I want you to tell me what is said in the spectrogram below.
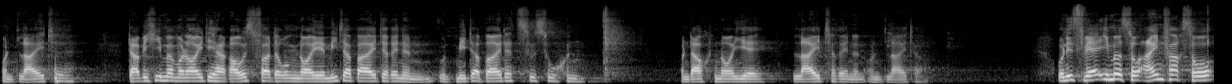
und leite, da habe ich immer neu die Herausforderung, neue Mitarbeiterinnen und Mitarbeiter zu suchen und auch neue Leiterinnen und Leiter. Und es wäre immer so einfach so,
